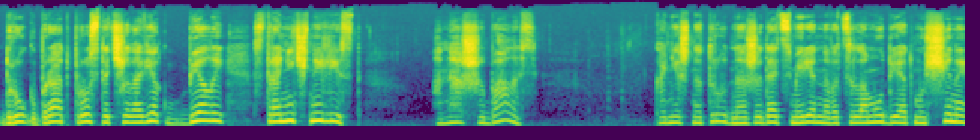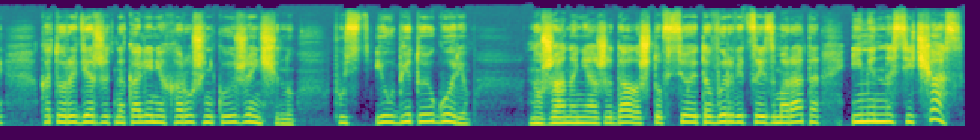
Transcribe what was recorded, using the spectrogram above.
друг, брат, просто человек, белый страничный лист. Она ошибалась? Конечно, трудно ожидать смиренного целомудрия от мужчины, который держит на коленях хорошенькую женщину, пусть и убитую горем. Но Жанна не ожидала, что все это вырвется из Марата именно сейчас.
